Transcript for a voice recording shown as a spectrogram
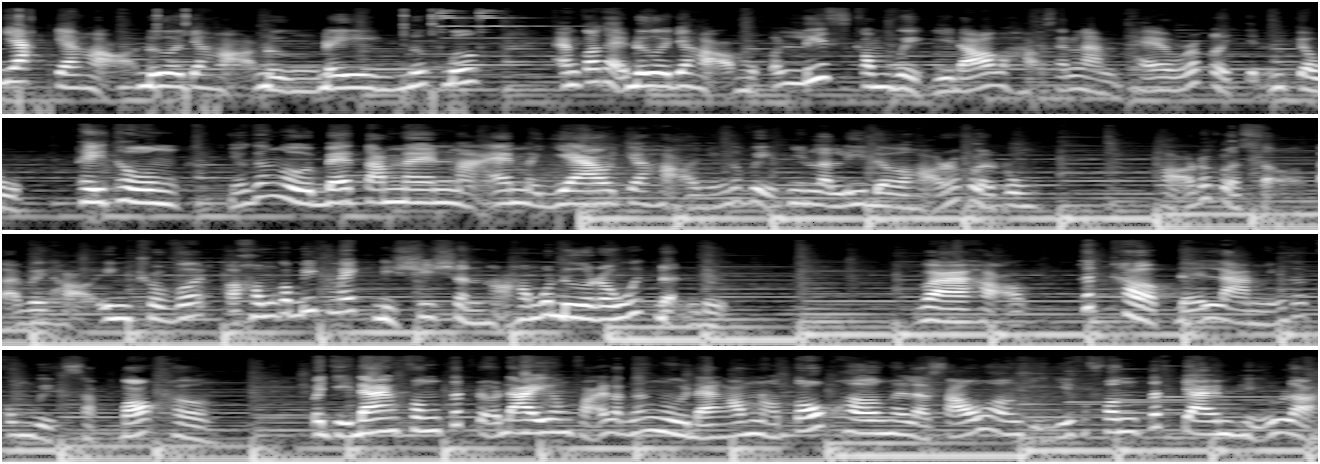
dắt cho họ, đưa cho họ đường đi, nước bước. Em có thể đưa cho họ một cái list công việc gì đó và họ sẽ làm theo rất là chỉnh chu. Thì thường, những cái người beta man mà em mà giao cho họ những cái việc như là leader, họ rất là run, họ rất là sợ, tại vì họ introvert, họ không có biết make decision, họ không có đưa ra quyết định được. Và họ thích hợp để làm những cái công việc support hơn và chị đang phân tích ở đây không phải là cái người đàn ông nào tốt hơn hay là xấu hơn, chị chỉ phân tích cho em hiểu là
